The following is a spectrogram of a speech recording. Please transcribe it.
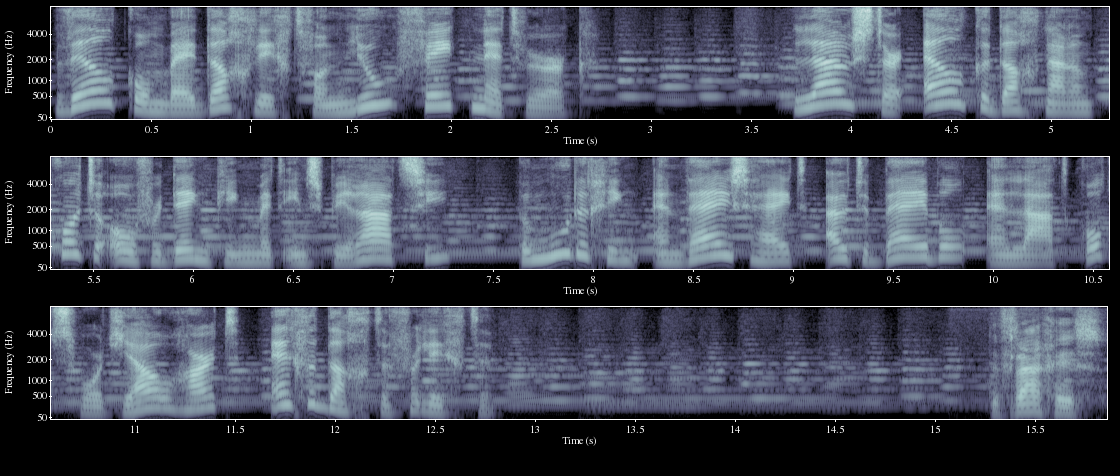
Welkom bij Daglicht van New Faith Network. Luister elke dag naar een korte overdenking met inspiratie, bemoediging en wijsheid uit de Bijbel en laat Gods woord jouw hart en gedachten verlichten. De vraag is:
